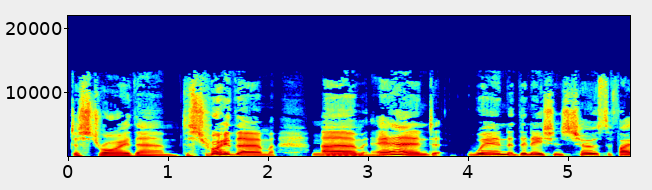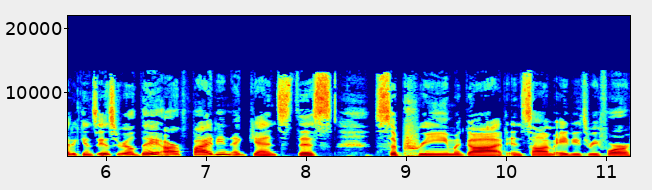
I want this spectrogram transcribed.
destroy them, destroy them. Mm. Um, and when the nations chose to fight against Israel, they are fighting against this supreme God. In Psalm 83, 4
